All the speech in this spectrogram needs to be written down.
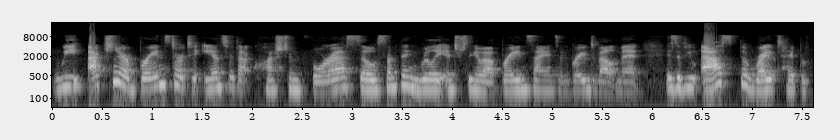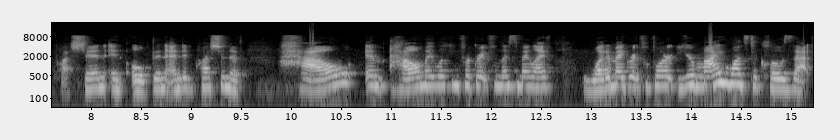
We actually, our brains start to answer that question for us. So, something really interesting about brain science and brain development is if you ask the right type of question, an open ended question of how am, how am I looking for gratefulness in my life? What am I grateful for? Your mind wants to close that,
